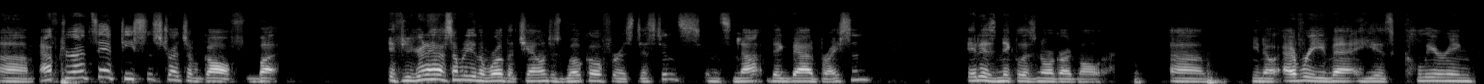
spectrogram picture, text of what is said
Um, after I'd say a decent stretch of golf, but if you're going to have somebody in the world that challenges Wilco for his distance, and it's not Big Bad Bryson, it is Niklas Nørgaard Møller. Um, you know every event he is clearing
